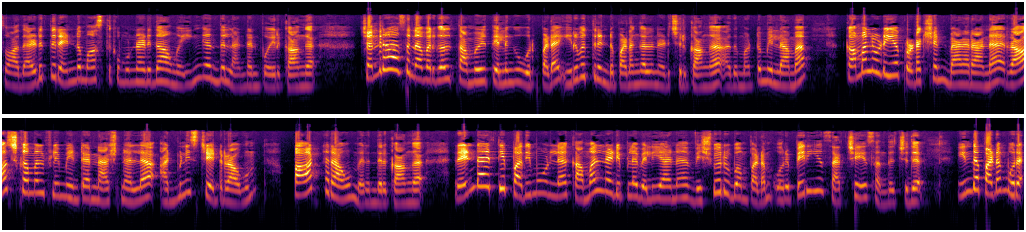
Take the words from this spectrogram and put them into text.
ஸோ அதை அடுத்து ரெண்டு மாதத்துக்கு முன்னாடி தான் அவங்க இங்கேருந்து லண்டன் போயிருக்காங்க. சந்திரஹாசன் அவர்கள் தமிழ் தெலுங்கு உட்பட இருபத்தி ரெண்டு படங்கள்ல நடிச்சிருக்காங்க. அது மட்டும் இல்லாமல் கமலுடைய ப்ரொடக்ஷன் பேனரான ராஜ் கமல் ஃபிலிம் இன்டர்நேஷனலில் அட்மினிஸ்ட்ரேட்டராகவும் பார்ட்னராகவும் இருந்திருக்காங்க. ரெண்டாயிரத்தி பதிமூணுல கமல் நடிப்புல வெளியான விஸ்வரூபம் படம் ஒரு பெரிய சர்ச்சையை சந்திச்சுது. இந்த படம் ஒரு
